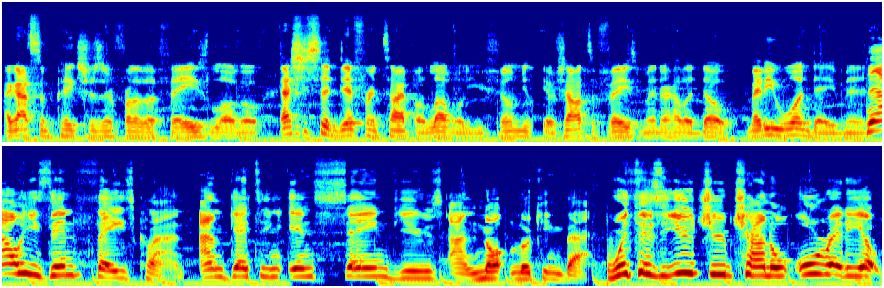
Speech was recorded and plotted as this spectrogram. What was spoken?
I got some pictures in front of the FaZe logo. That's just a different type of level, you feel me? Yo, shout out to FaZe, man. They're hella dope. Maybe one day, man. Now he's in FaZe Clan and getting insane views and not looking back. With his YouTube channel already at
